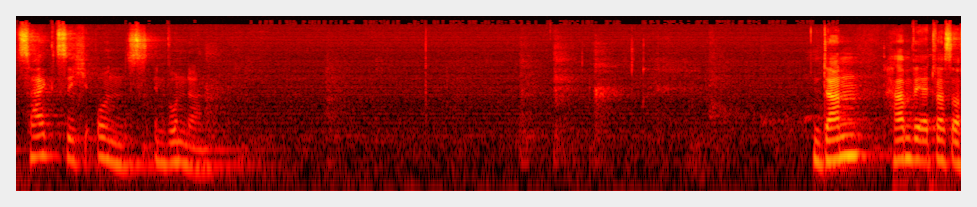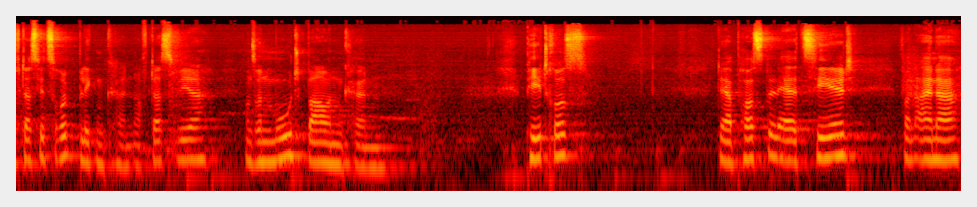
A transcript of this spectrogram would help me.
zeigt sich uns in Wundern. Und dann haben wir etwas, auf das wir zurückblicken können, auf das wir unseren Mut bauen können. Petrus, der Apostel, er erzählt von einer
